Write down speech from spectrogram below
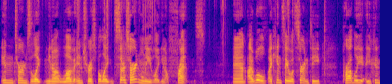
in terms of like you know love interest, but like certainly like you know friends. And I will I can say with certainty, probably you can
